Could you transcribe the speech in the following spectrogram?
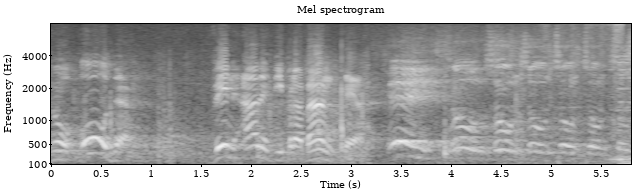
so, oder wenn alle die Brabanter, König, Sohn, Sohn, Sohn, Sohn, Sohn, Sohn.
